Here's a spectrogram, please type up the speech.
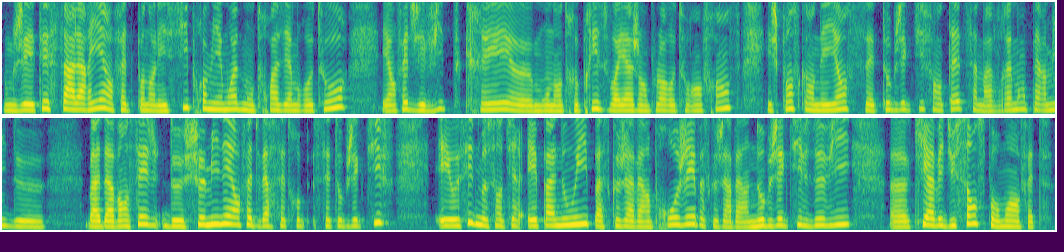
Donc j'ai été salariée en fait pendant les six premiers mois de mon troisième retour et en fait j'ai vite créé euh, mon entreprise Voyage Emploi Retour en France et je pense qu'en ayant cet objectif en tête, ça m'a vraiment permis de bah, d'avancer, de cheminer en fait vers cet, objectif et aussi de me sentir épanouie parce que j'avais un projet, parce que j'avais un objectif de vie euh, qui avait du sens pour moi en fait.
